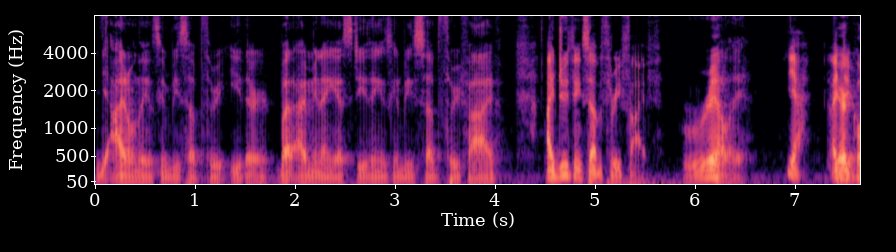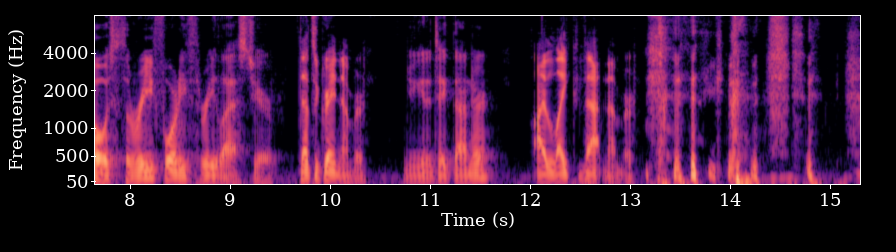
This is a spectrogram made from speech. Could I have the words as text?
Yeah, I don't think it's going to be sub three either. But I mean, I guess, do you think it's going to be sub three five? I do think sub three five. Really? Yeah, I Garrett do. Cole was 343 last year. That's a great number. You going to take the under? I like that number.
